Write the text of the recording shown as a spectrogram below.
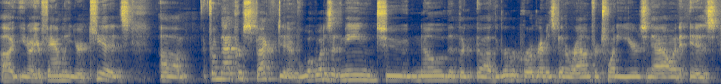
uh, you know, your family and your kids. Um, from that perspective, what, what, does it mean to know that the uh, the Gerber program has been around for 20 years now and is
